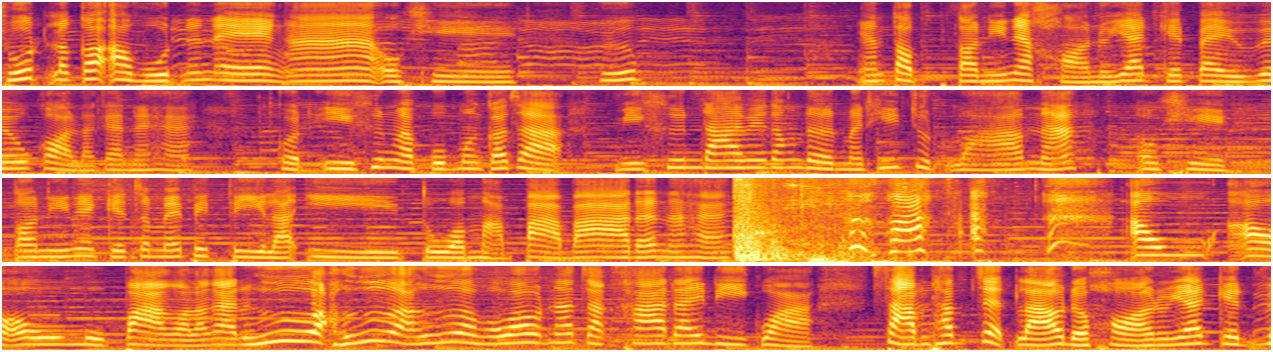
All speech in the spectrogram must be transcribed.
ชุดแล้วก็อาวุธนั่นเองอ่าโอเคฮึบ งั้นตอบตอนนี้เนี่ยขออนุญาตเก็ตไปเวลก่อนแล้วกันนะคะ กด E ขึ้นมาปุ๊บมันก็จะมีขึ้นได้ไม่ต้องเดินมาที่จุดวาร์ปนะ โอเค ตอนนี้เนี่ยเกตจะไม่ไปตีละ E ตัวหมาป่าบ้าแล้วนะคะ เอาเอาเอาหมูป่าก่อนแล้วกันเฮือเฮือเฮือเพราะว่าน่าจะฆ่าได้ดีกว่า3ทับ7แล้วเดี๋ยวขออนุญาตเก็ตเว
